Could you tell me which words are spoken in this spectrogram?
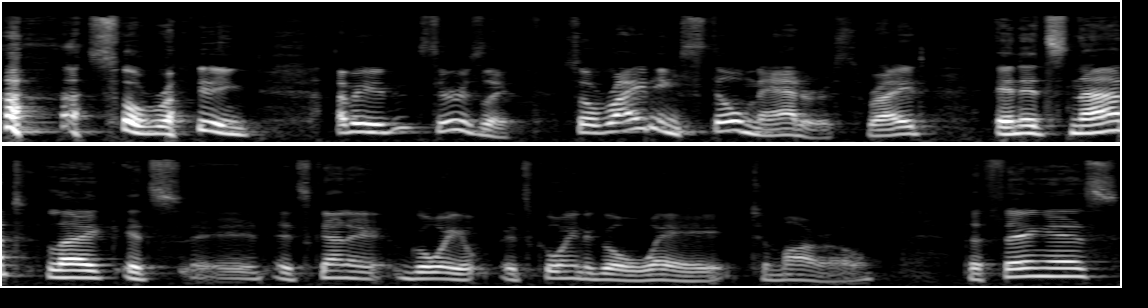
so writing i mean seriously so writing still matters, right? And it's not like it's it's gonna go it's going to go away tomorrow. The thing is,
